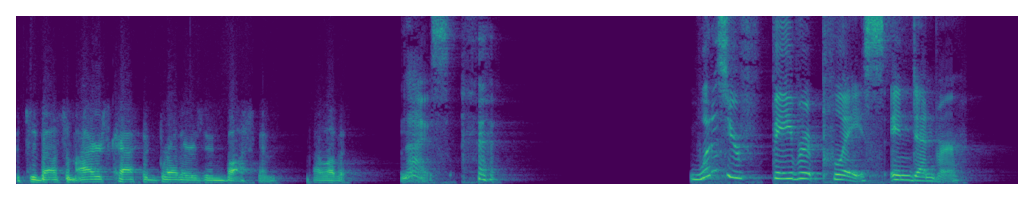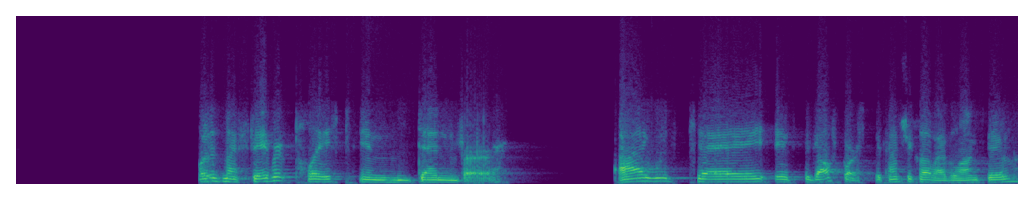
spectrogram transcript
it's about some Irish Catholic brothers in Boston. I love it. Nice. what is your favorite place in Denver? What is my favorite place in Denver? I would say it's the golf course, the country club I belong to.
